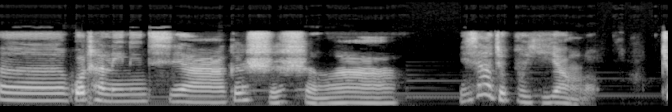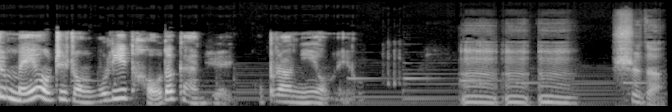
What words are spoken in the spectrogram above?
嗯、呃国产零零七啊，跟食神啊，一下就不一样了，就没有这种无厘头的感觉。我不知道你有没有，嗯嗯嗯，是的，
